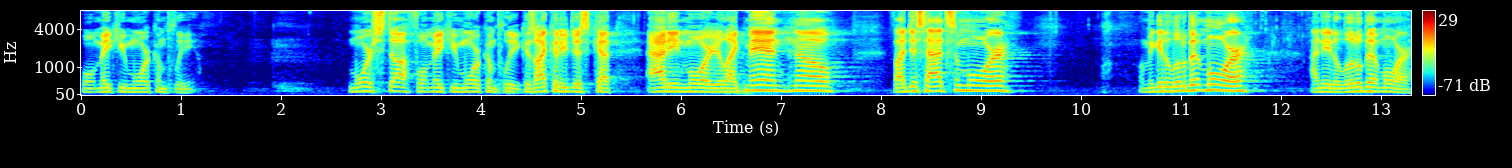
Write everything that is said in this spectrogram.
won't make you more complete more stuff won't make you more complete. Because I could have just kept adding more. You're like, man, no, if I just add some more, let me get a little bit more. I need a little bit more.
